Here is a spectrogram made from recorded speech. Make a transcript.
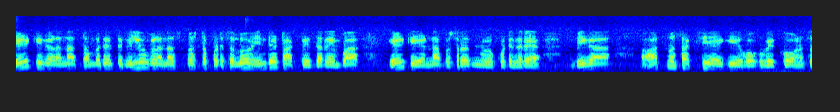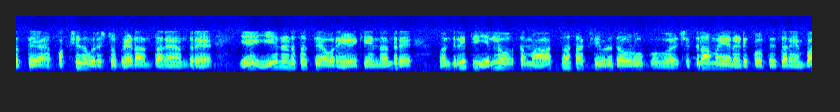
ಹೇಳಿಕೆಗಳನ್ನ, ತಮ್ಮದೇ ಅಂತ ನಿಲುವುಗಳನ್ನ ಸ್ಪಷ್ಟಪಡಿಸಲು ಹಿಂದೇಟ್ ಆಗ್ತಿದ್ದಾರೆ ಎಂಬ ಹೇಳಿಕೆಯನ್ನ ಬಸವರಾಜ್ ಕೊಟ್ಟಿದ್ದಾರೆ. ಈಗ ಆತ್ಮಸಾಕ್ಷಿಯಾಗಿ ಹೋಗಬೇಕು ಅನ್ಸುತ್ತೆ ಆ ಪಕ್ಷದ ವರಿಷ್ಠರು ಬೇಡ ಅಂತಾರೆ ಅಂದ್ರೆ ಏ ಏನ್ ಅನ್ಸುತ್ತೆ ಅವರ ಹೇಳಿಕೆಯಿಂದ ಅಂದ್ರೆ ಒಂದ್ ರೀತಿ ಎಲ್ಲೋ ತಮ್ಮ ಆತ್ಮಸಾಕ್ಷಿ ವಿರುದ್ಧ ಅವರು ಬ- ಸಿದ್ದರಾಮಯ್ಯ ನಡೆಕೊಳ್ತಿದ್ದಾರೆ ಎಂಬ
